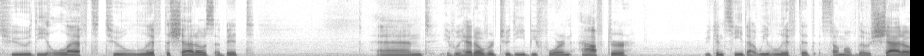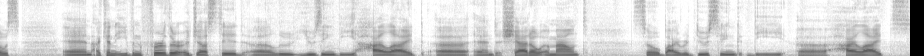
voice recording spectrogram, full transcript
to the left to lift the shadows a bit. And if we head over to the before and after, we can see that we lifted some of those shadows. And I can even further adjust it uh, using the highlight uh, and shadow amount. So by reducing the uh, highlights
